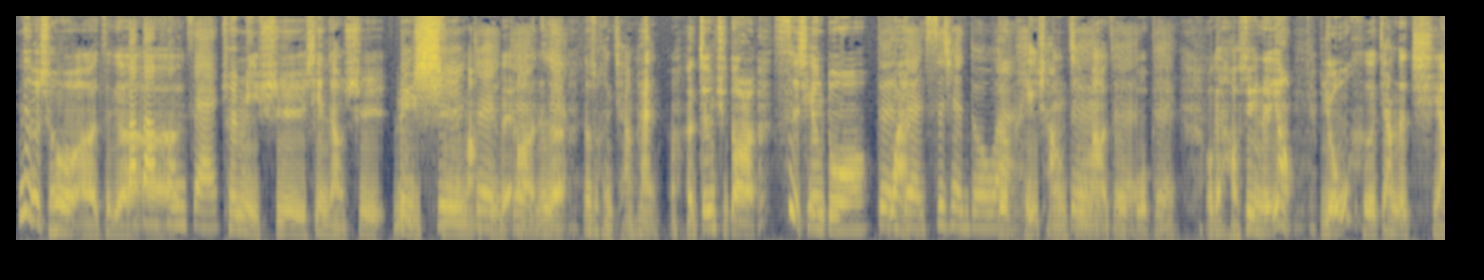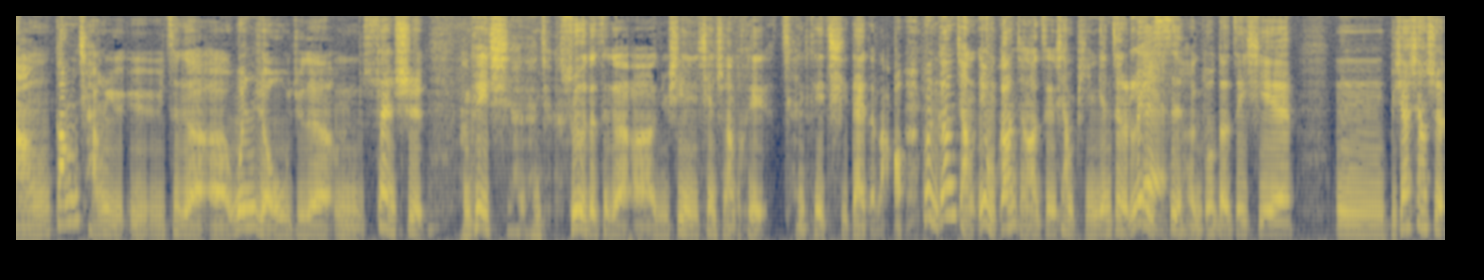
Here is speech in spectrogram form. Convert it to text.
那个时候呃，这个八八风灾，春米是县长是律师嘛，对不对啊？那个那时候很强悍，争取到了四千多万，对四千多万的赔偿金嘛，这个国赔。OK，好，所以呢，要柔和这样的强刚强与与与这个呃温柔，我觉得嗯算是很可以期很很所有的这个呃女性现实上都可以很可以期待的啦哦。不过你刚刚讲，因为我们刚刚讲到这个像平烟这个类似很多的这些。嗯，比较像是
